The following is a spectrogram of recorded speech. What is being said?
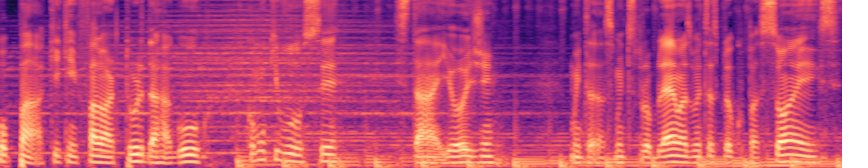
Opa, aqui quem fala é o Arthur da Ragu. Como que você está aí hoje? Muitas, muitos problemas, muitas preocupações,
